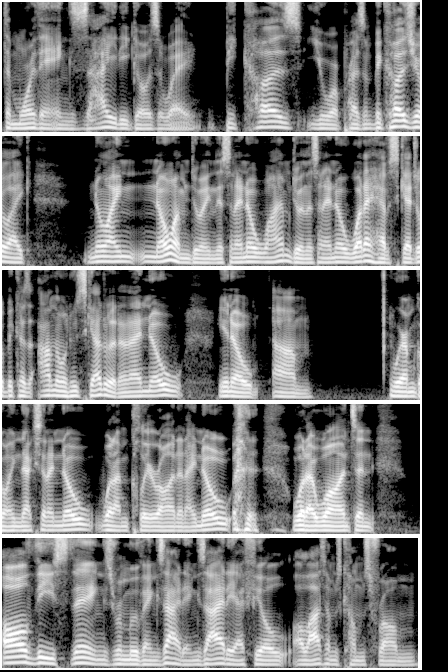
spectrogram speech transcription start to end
the more the anxiety goes away because you are present because you're like no, I know I'm doing this and I know why I'm doing this and I know what I have scheduled because I'm the one who scheduled it and I know, you know, um, where I'm going next and I know what I'm clear on and I know what I want and all these things remove anxiety. Anxiety, I feel a lot of times comes from,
